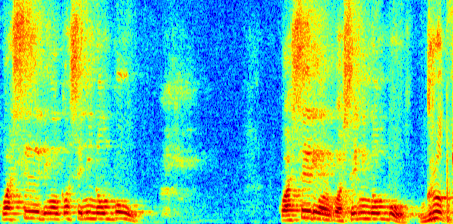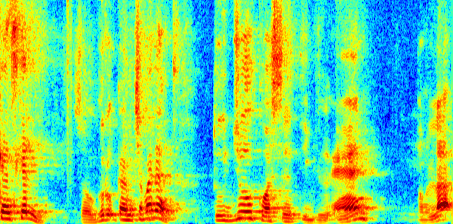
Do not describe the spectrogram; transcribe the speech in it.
Kuasa dengan kuasa ni nombor. Kuasa dengan kuasa ni nombor. Grupkan sekali. So grupkan macam mana? 7 kuasa 3n tolak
